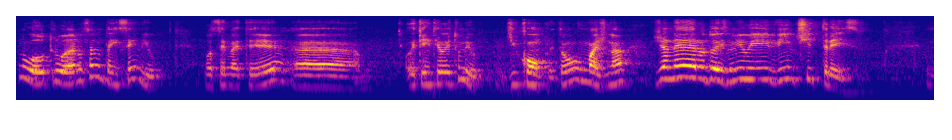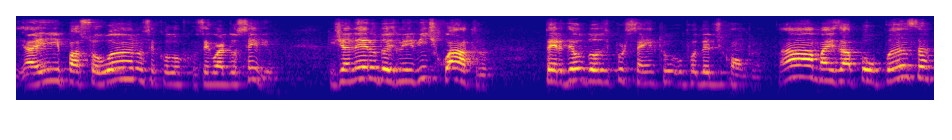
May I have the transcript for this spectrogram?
no outro ano você não tem 100 mil, você vai ter é, 88 mil de compra. Então, imaginar janeiro 2023. Aí passou o ano, você, colocou, você guardou 100 mil. Em janeiro 2024, perdeu 12% o poder de compra. Ah, mas a poupança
